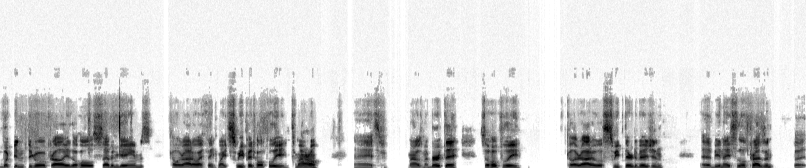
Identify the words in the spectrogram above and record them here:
looking to go probably the whole seven games. Colorado, I think, might sweep it hopefully tomorrow. Uh, it's tomorrow's my birthday, so hopefully Colorado will sweep their division. That'd be a nice little present, but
